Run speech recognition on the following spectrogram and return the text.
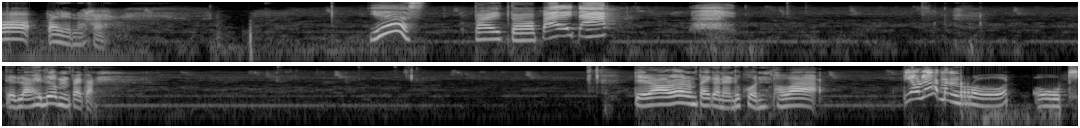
ก็ไปนะคะ yes ไปต่อไปจ้ะ เดี๋ยวรอให้เริ่มมันไปก่อนเดี๋ยวรอเริ่มมันไปก่อนนะทุกคน เพราะว่า เดี๋ยวเลือดมันรดโอเค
